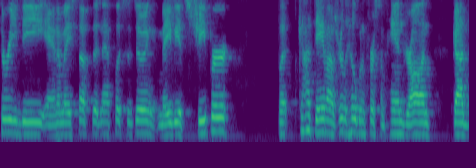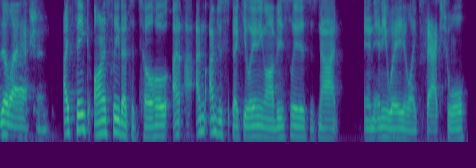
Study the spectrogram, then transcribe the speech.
3D anime stuff that Netflix is doing. Maybe it's cheaper, but goddamn, I was really hoping for some hand drawn Godzilla action. I think honestly that's a Toho. I, I'm I'm just speculating. Obviously, this is not in any way like factual.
